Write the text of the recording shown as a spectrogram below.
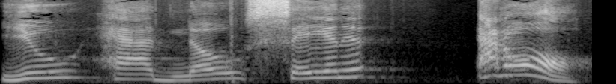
you had no say in it at all.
